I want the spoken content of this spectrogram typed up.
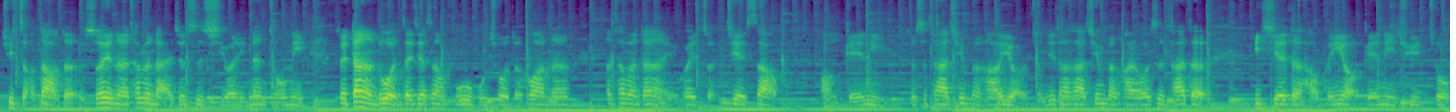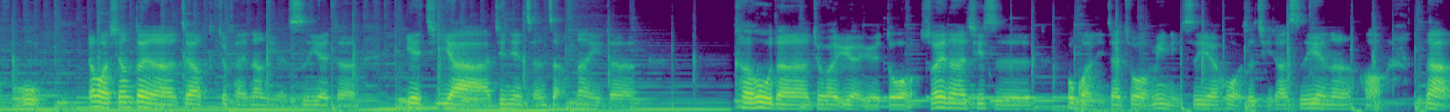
去找到的，所以呢，他们来就是喜欢你、认同你。所以当然，如果你再加上服务不错的话呢，那他们当然也会转介绍哦给你，就是他的亲朋好友转介绍他的亲朋好友，或是他的一些的好朋友给你去做服务。那么相对呢，这样就可以让你的事业的业绩啊渐渐成长，那你的。客户呢就会越来越多，所以呢，其实不管你在做命理事业或者是其他事业呢，哦，那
